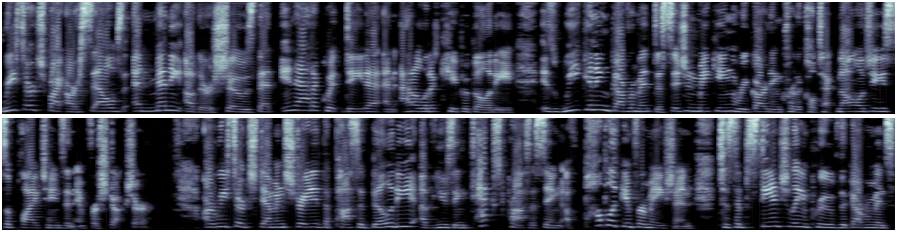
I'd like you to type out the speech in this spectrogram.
Research by ourselves and many others shows that inadequate data and analytic capability is weakening government decision making regarding critical technologies, supply chains, and infrastructure. Our research demonstrated the possibility of using text processing of public information to substantially improve the government's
